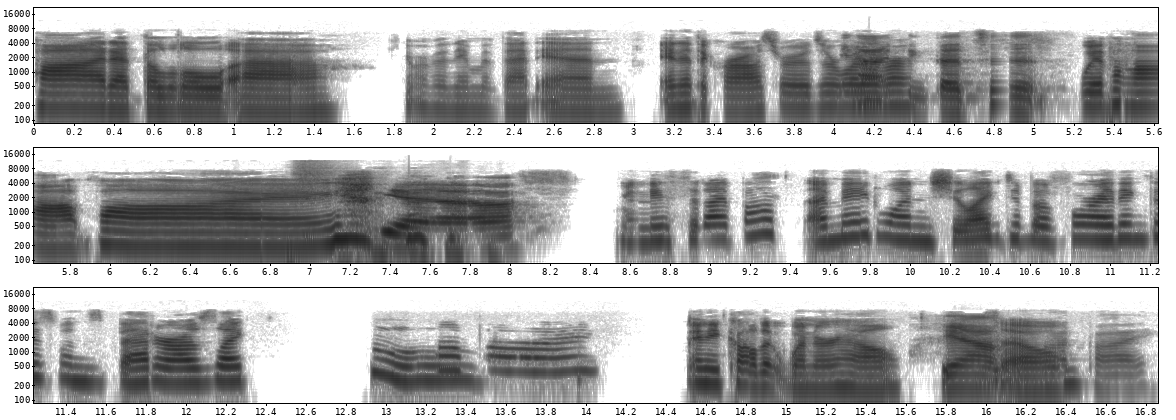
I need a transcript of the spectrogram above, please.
Pod at the little uh I can't remember the name of that inn inn at the crossroads or Yeah, whatever I think that's it. with hot pie. Yeah. and he said, I bought I made one. She liked it before. I think this one's better. I was like, hot pie. And he called it Winter Hell. yeah. So Hot pie.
